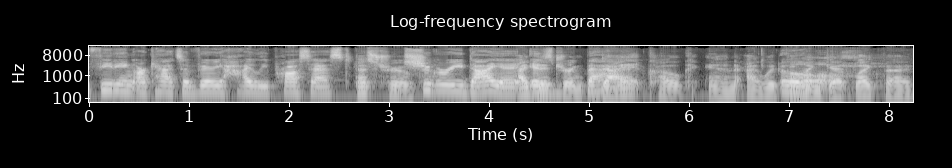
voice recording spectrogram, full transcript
feeding our cats a very highly processed That's true. sugary diet I did drink bad. Diet Coke, and I would go and get like the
